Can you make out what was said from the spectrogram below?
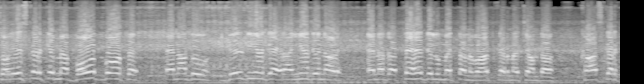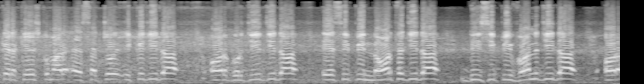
ਸੋ ਇਸ ਕਰਕੇ ਮੈਂ ਬਹੁਤ ਬਹੁਤ ਇਹਨਾਂ ਤੋਂ ਦਿਲ ਦੀਆਂ ਗਹਿਰਾਈਆਂ ਦੇ ਨਾਲ, ਇਹਨਾਂ ਦਾ ਤਹਿ ਦਿਲੋਂ ਮੈਂ ਧੰਨਵਾਦ ਕਰਨਾ ਚਾਹੁੰਦਾ। ਖਾਸ ਕਰਕੇ ਰਕੇਸ਼ ਕੁਮਾਰ ਐਸਐਚਓ ਇੱਕ ਜੀ ਦਾ ਔਰ ਗੁਰਜੀਤ ਜੀ ਦਾ ਏਸੀਪੀ ਨਾਰਥ ਜੀ ਦਾ ਡੀਸੀਪੀ 1 ਜੀ ਦਾ ਔਰ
